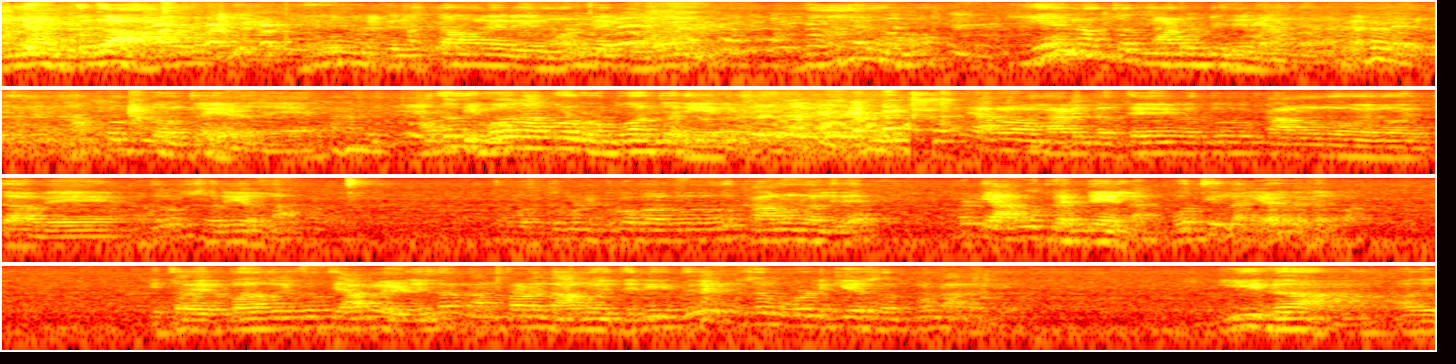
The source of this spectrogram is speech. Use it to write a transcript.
ಅನ್ನೋ ಹುಡುಗ ಏನು ಕಿರಿಸ್ತಾವನೆ ರೀ, ನೋಡಬೇಕು. ನಾನು ಏನಂತದ್ ಮಾಡ್ಬಿಟ್ಟಿದ್ದೀನಿ ಅಂತ. ಹಾಕೊಂಡ್ಲು ಅಂತ ಹೇಳಿದೆ. ಅದನ್ನ ಇವಾಗ ಹಾಕೊಂಡು ರುಬ್ಬುವಂಥದ್ದು ಏನು ಯಾರೋ ಮಾಡಿದಂತೆ ಇವತ್ತು ಕಾನೂನು ಏನೋ ಇದ್ದಾವೆ, ಅದು ಸರಿಯಲ್ಲ ವಸ್ತುಗಳು ಇಟ್ಕೋಬಾರ್ದು ಅನ್ನೋದು ಕಾನೂನಲ್ಲಿದೆ, ಬಟ್ ಯಾರಿಗೂ ಪ್ರಜ್ಞೆ ಇಲ್ಲ. ಗೊತ್ತಿಲ್ಲ, ಹೇಳ್ಬೇಕಲ್ವಾ? ಈ ಥರ ಇರಬಾರ್ದು, ಇವತ್ತು ಯಾರು ಹೇಳಿಲ್ಲ. ನನ್ನ ಪಾಡೆ ನಾನು ಇದ್ದೀನಿ. ಇದ್ರೆ ಸ್ವಲ್ಪ ಓಲ್ಡ್ ಕೇಸ್ ಅಂದ್ಕೊಂಡು ನಾನು ಈಗ ಅದು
